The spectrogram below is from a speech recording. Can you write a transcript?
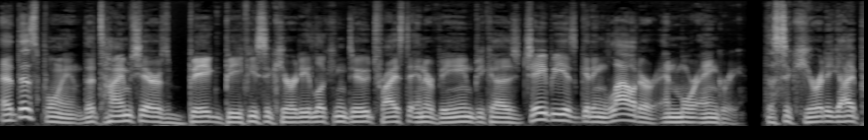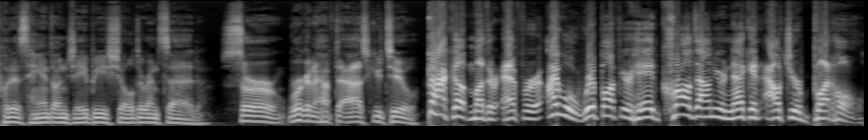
At this point, the timeshare's big, beefy security looking dude tries to intervene because JB is getting louder and more angry. The security guy put his hand on JB's shoulder and said, Sir, we're gonna have to ask you to. Back up, mother effer! I will rip off your head, crawl down your neck, and out your butthole!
